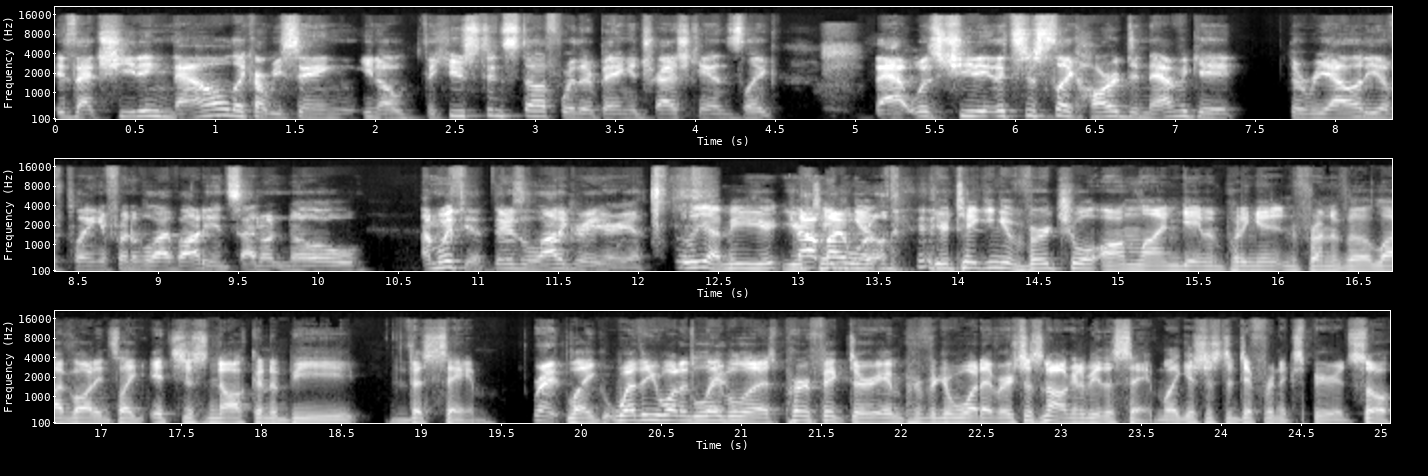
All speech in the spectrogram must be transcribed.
is that cheating now? Like, are we saying, you know, the Houston stuff where they're banging trash cans, like that was cheating? It's just like hard to navigate the reality of playing in front of a live audience. I don't know. I'm with you. There's a lot of gray area. Well, yeah, I mean, you're, you're taking a, you're taking a virtual online game and putting it in front of a live audience. Like, it's just not going to be the same. Right. Like, whether you want to label it as perfect or imperfect or whatever, it's just not going to be the same. Like, it's just a different experience. So,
